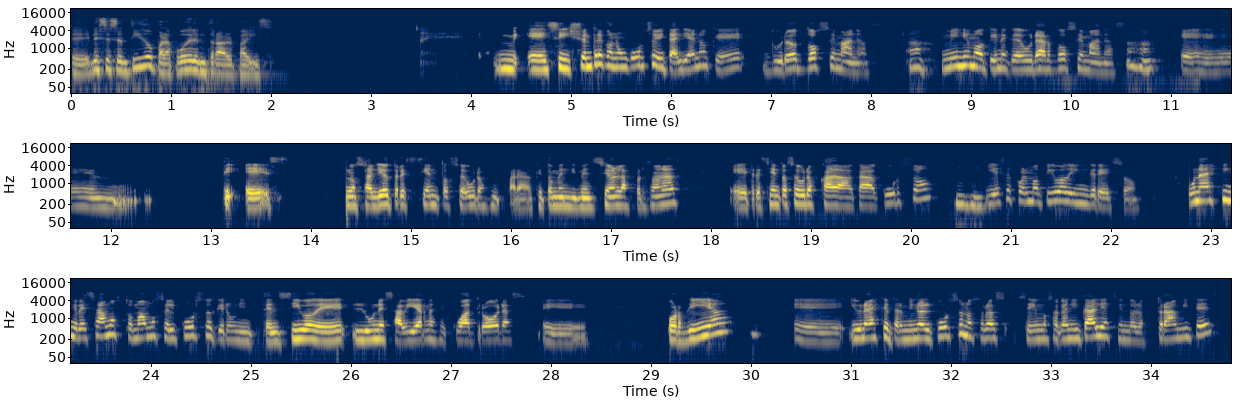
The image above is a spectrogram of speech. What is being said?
en ese sentido para poder entrar al país? Eh, sí, yo entré con un curso de italiano que duró dos semanas. Ah. Mínimo tiene que durar dos semanas. Eh, nos salió 300 euros para que tomen dimensión las personas, 300 eh, euros cada, cada curso, y ese fue el motivo de ingreso. Una vez que ingresamos, tomamos el curso, que era un intensivo de lunes a viernes de cuatro horas por día, eh, y una vez que terminó el curso, nosotros seguimos acá en Italia haciendo los trámites.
